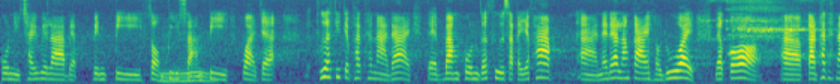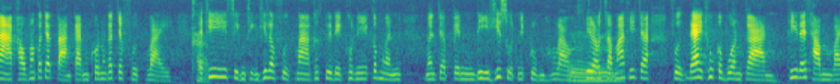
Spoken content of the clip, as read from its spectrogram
คนนี่ใช้เวลาแบบเป็นปี 2 ปี 3 ปีกว่าจะเพื่อที่จะพัฒนาได้ แต่บางคนก็คือศักยภาพ ในด้านร่างกายเขาด้วย แล้วก็อ่าการพัฒนาเขามันก็จะต่างกันคนก็จะฝึกไวครับแต่ที่สิ่งสิ่งที่เราฝึกมาก็คือเด็กคนนี้ก็เหมือนเหมันจะเป็นดีที่สุดในกลุ่มของเราอืมที่เราสามารถที่จะฝึกได้ทุกกระบวนการที่ได้ทำไว้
